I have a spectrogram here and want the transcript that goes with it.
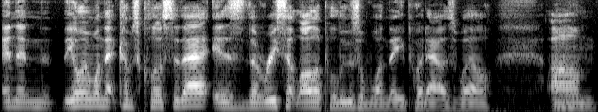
And then the only one that comes close to that is the recent Lollapalooza one that he put out as well. Um,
